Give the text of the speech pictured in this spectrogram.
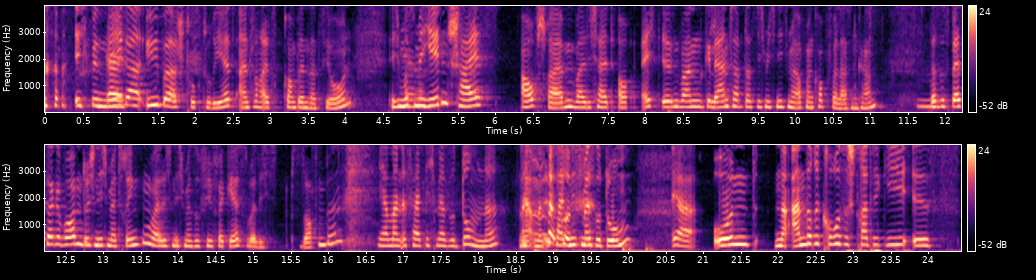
ich bin mega überstrukturiert, einfach als Kompensation. Ich muss ja. mir jeden Scheiß aufschreiben, weil ich halt auch echt irgendwann gelernt habe, dass ich mich nicht mehr auf meinen Kopf verlassen kann. Mhm. Das ist besser geworden durch nicht mehr trinken, weil ich nicht mehr so viel vergesse, weil ich besoffen bin. Ja, man ist halt nicht mehr so dumm, ne? Ja, man ist halt nicht mehr so dumm. Ja. Und eine andere große Strategie ist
